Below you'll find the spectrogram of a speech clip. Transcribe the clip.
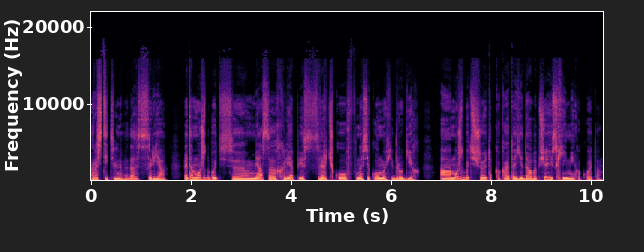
растительного да, сырья. Это может быть э, мясо, хлеб из сверчков, насекомых и других. А может быть, еще это какая-то еда вообще из химии какой-то.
